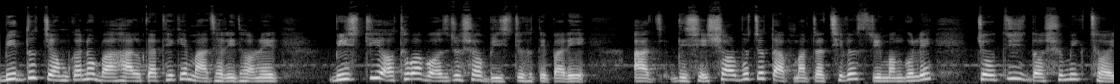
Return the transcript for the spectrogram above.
বিদ্যুৎ চমকানো বা হালকা থেকে মাঝারি ধরনের বৃষ্টি অথবা বজ্রসহ বৃষ্টি হতে পারে। আজ দেশের সর্বোচ্চ তাপমাত্রা ছিল শ্রীমঙ্গলে চৌত্রিশ দশমিক ছয়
